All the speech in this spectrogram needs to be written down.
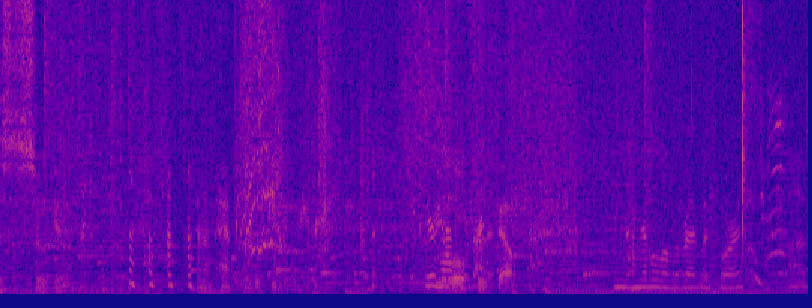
This is so good. and I'm happy the people are here. You're I'd be a little freaked it. out. In the middle of the redwood forest. Oh,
